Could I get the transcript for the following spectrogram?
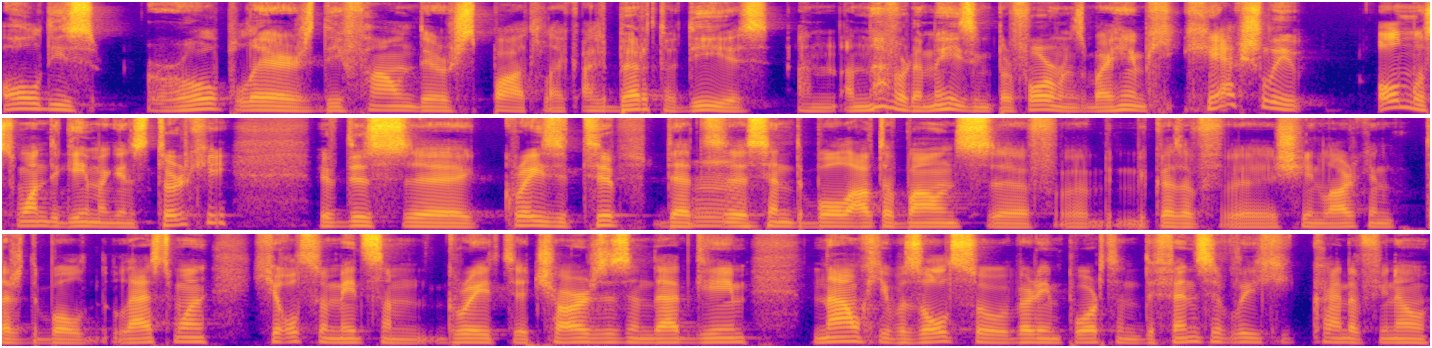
all these role players, they found their spot, like Alberto Diaz, and another amazing performance by him. He, he actually almost won the game against Turkey with this uh, crazy tip that uh, sent the ball out of bounds uh, f- uh, because of uh, Shane Larkin touched the ball last one. He also made some great uh, charges in that game. Now he was also very important defensively. He kind of you know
